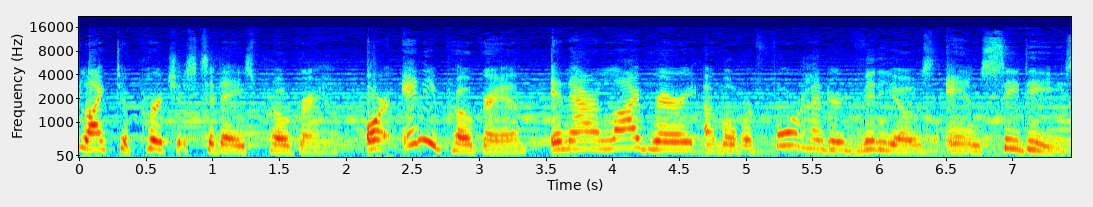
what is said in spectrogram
Would like to purchase today's program or any program in our library of over 400 videos and CDs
